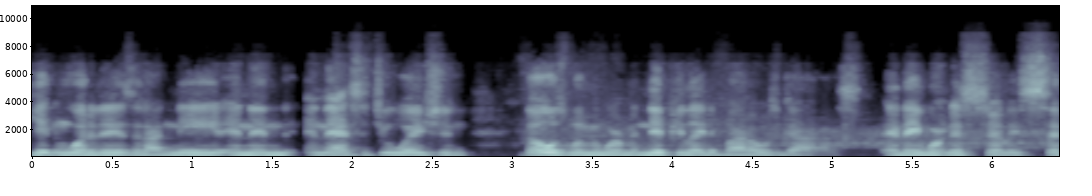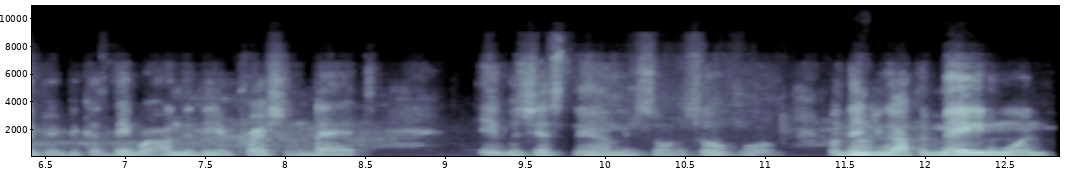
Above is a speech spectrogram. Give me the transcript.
getting what it is that I need. And then in that situation, those women were manipulated by those guys, and they weren't necessarily simping because they were under the impression that it was just them and so on and so forth. But then mm-hmm. you got the main one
